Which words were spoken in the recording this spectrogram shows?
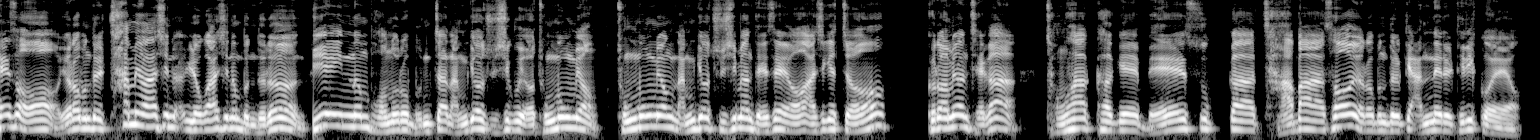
해서 여러분들 참여하시려고 하시는 분들은 뒤에 있는 번호로 문자 남겨주시고요. 종목명, 종목명 남겨주시면 되세요. 아시겠죠? 그러면 제가 정확하게 매수가 잡아서 여러분들께 안내를 드릴 거예요.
